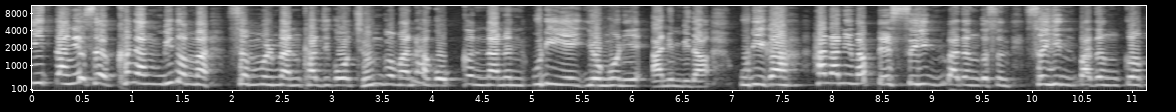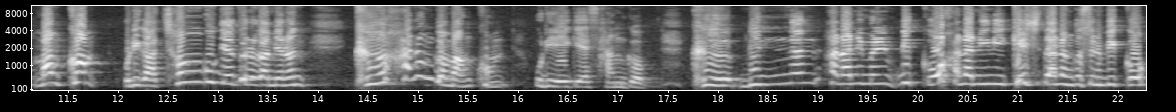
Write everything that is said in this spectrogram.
이 땅에서 그냥 믿음만 선물만 가지고 증거만 하고 끝나는 우리의 영혼이 아닙니다. 우리가 하나님 앞에 서인 받은 것은 서인 받은 것만큼 우리가 천국에 들어가면 은 그 하는 것만큼 우리에게 상급 그 믿는 하나님을 믿고 하나님이 계시다는 것을 믿고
